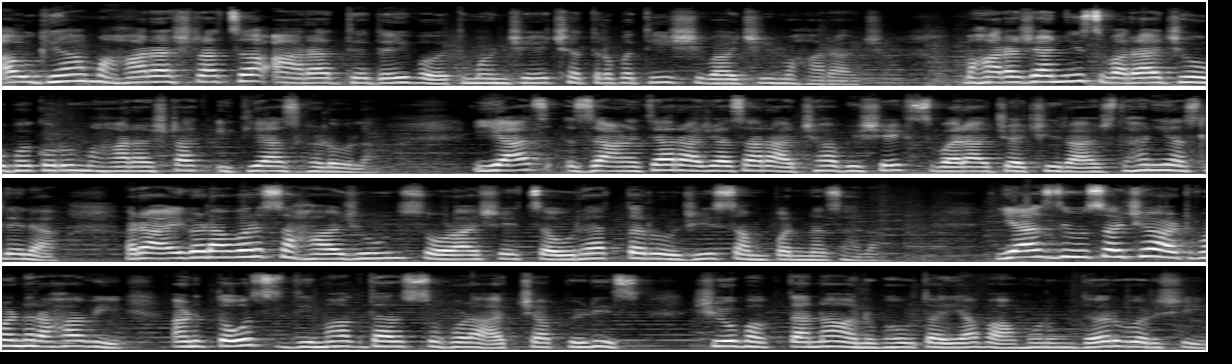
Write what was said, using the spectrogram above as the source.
अवघ्या महाराष्ट्राचं आराध्य दैवत म्हणजे छत्रपती शिवाजी महाराज. महाराजांनी स्वराज्य उभं करून महाराष्ट्रात इतिहास घडवला. याच जाणत्या राजाचा राज्याभिषेक स्वराज्याची राजधानी असलेल्या रायगडावर सहा जून सोळाशे चौऱ्याहत्तर रोजी संपन्न झाला. याच दिवसाची आठवण राहावी आणि तोच दिमागदार सोहळा आजच्या पिढीस शिवभक्तांना अनुभवता यावा म्हणून दरवर्षी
